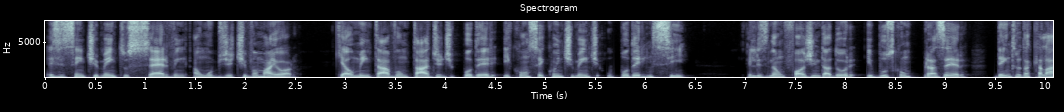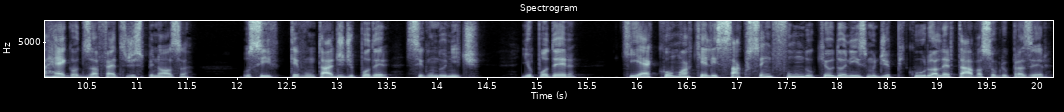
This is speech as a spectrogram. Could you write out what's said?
Esses sentimentos servem a um objetivo maior, que é aumentar a vontade de poder e, consequentemente, o poder em si. Eles não fogem da dor e buscam prazer, dentro daquela régua dos afetos de Spinoza. O Sith tem vontade de poder, segundo Nietzsche. E o poder, que é como aquele saco sem fundo que o hedonismo de Epicuro alertava sobre o prazer.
